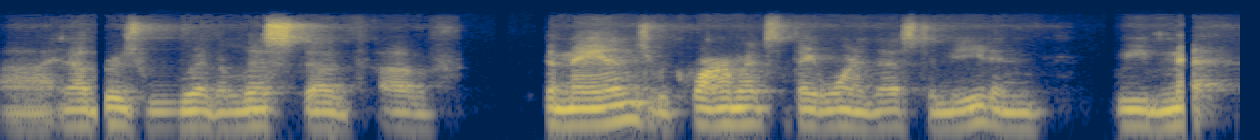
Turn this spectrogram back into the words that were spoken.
uh, and others with a list of, of demands, requirements that they wanted us to meet. And we met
